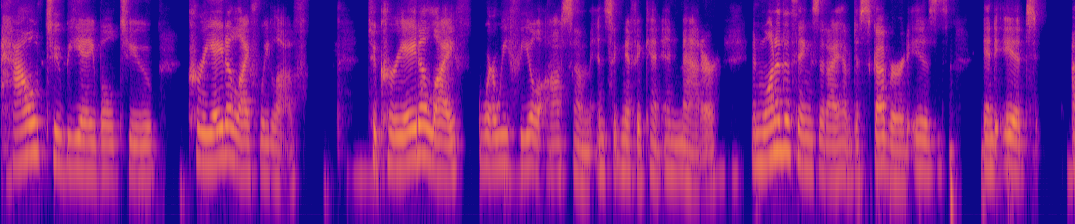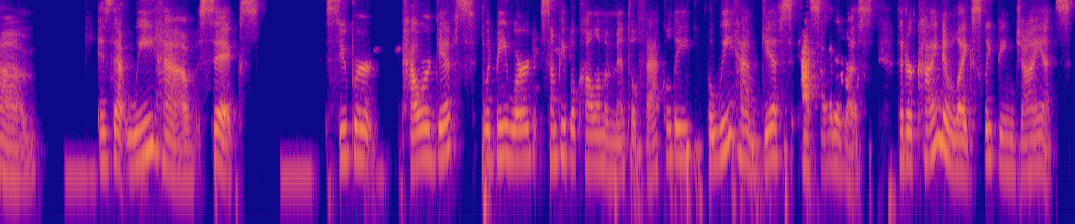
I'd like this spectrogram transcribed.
how to be able to create a life we love, to create a life where we feel awesome and significant and matter. And one of the things that I have discovered is, and it um, is that we have six super power gifts would be word some people call them a mental faculty but we have gifts inside of us that are kind of like sleeping giants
